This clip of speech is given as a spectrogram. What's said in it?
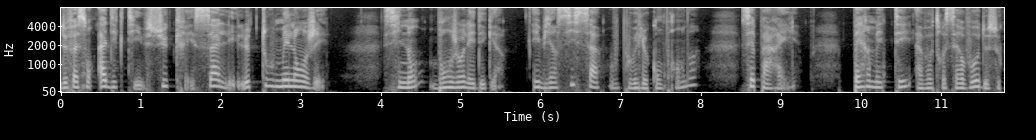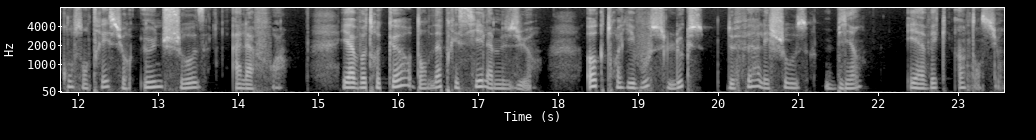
de façon addictive, sucrée, salée, le tout mélangé. Sinon, bonjour les dégâts. Eh bien, si ça, vous pouvez le comprendre, c'est pareil. Permettez à votre cerveau de se concentrer sur une chose à la fois et à votre cœur d'en apprécier la mesure. Octroyez-vous ce luxe de faire les choses bien et avec intention.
